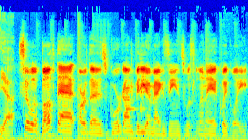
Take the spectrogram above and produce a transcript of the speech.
Yeah. So above that are those Gorgon video magazines with Linnea Quigley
